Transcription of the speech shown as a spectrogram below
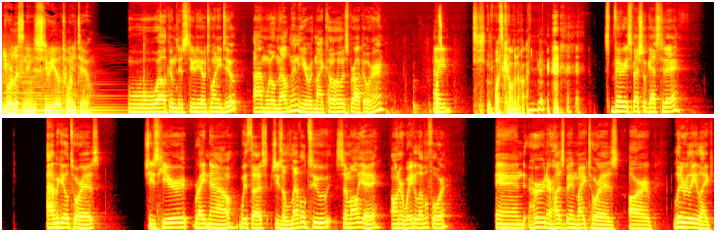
You're listening to Studio 22. Welcome to Studio 22. I'm Will Meldman here with my co-host Brock O'Hearn. How What's- you? What's going on? Very special guest today, Abigail Torres. She's here right now with us. She's a level two sommelier on her way to level four, and her and her husband Mike Torres are literally like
